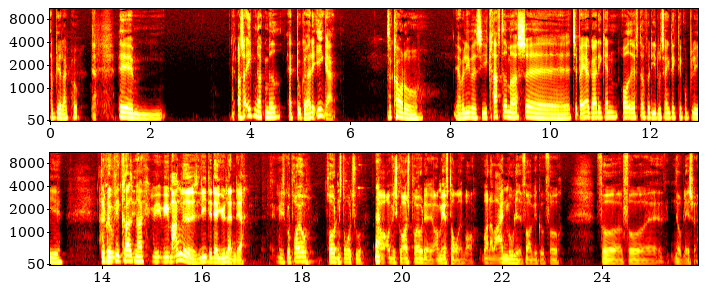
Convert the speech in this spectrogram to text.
der bliver lagt på. Ja. Øhm, og så ikke nok med, at du gør det en gang. Så kommer du, jeg vil lige vil sige, kraftet med os øh, tilbage og gøre det igen året efter, fordi du tænkte ikke, det kunne blive, det Ej, kunne nu- ikke blive koldt nok. Vi, vi manglede lige det der Jylland der. Vi skulle prøve, prøve den store tur. Ja. Og, og vi skulle også prøve det om efteråret, hvor, hvor der var en mulighed for, at vi kunne få, få, få øh, noget blæsvejr.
